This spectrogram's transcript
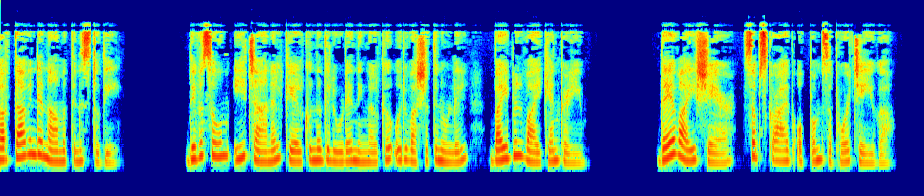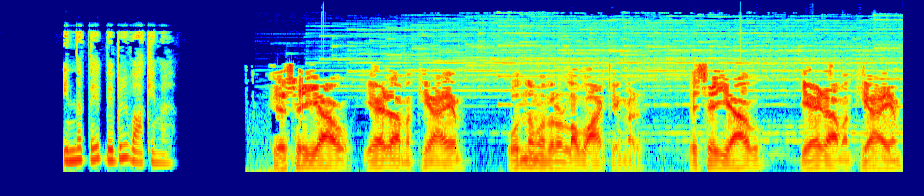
കർത്താവിന്റെ നാമത്തിന് സ്തുതി. ദിവസവും ഈ ചാനൽ കേൾക്കുന്നതിലൂടെ നിങ്ങൾക്ക് ഒരു വർഷത്തിനുള്ളിൽ ബൈബിൾ വായിക്കാൻ കഴിയും. ദയവായി ഷെയർ സബ്സ്ക്രൈബ് ഒപ്പം സപ്പോർട്ട് ചെയ്യുക. ഇന്നത്തെ ബൈബിൾ വാക്യങ്ങൾ. യശയ്യാവ് ഏഴാം അധ്യായം ഒന്നു മുതലുള്ള വാക്യങ്ങൾ. യശയ്യാവ് ഏഴാം അധ്യായം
